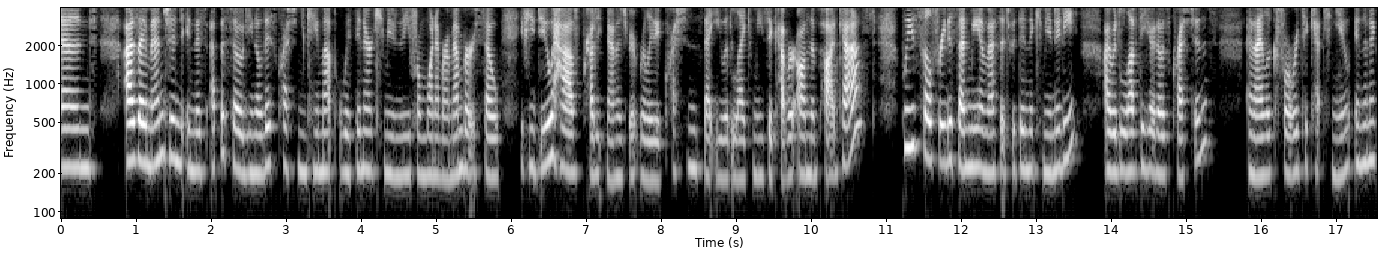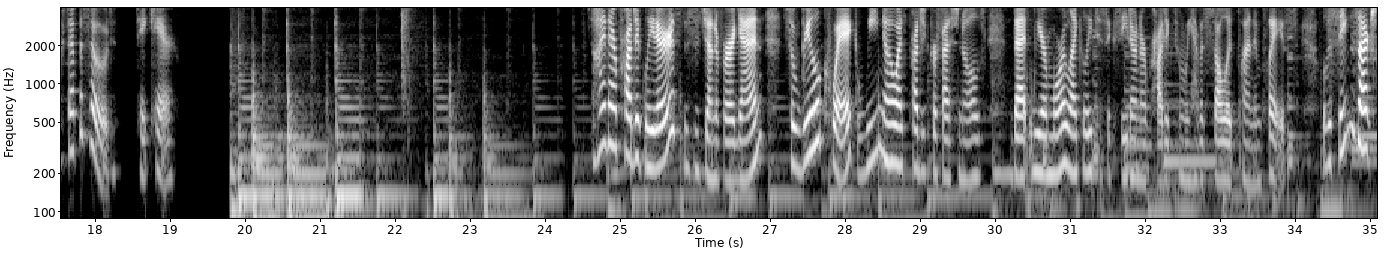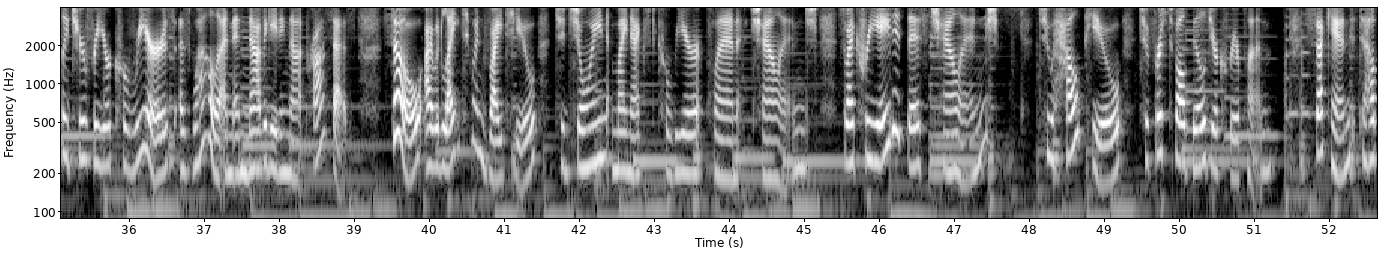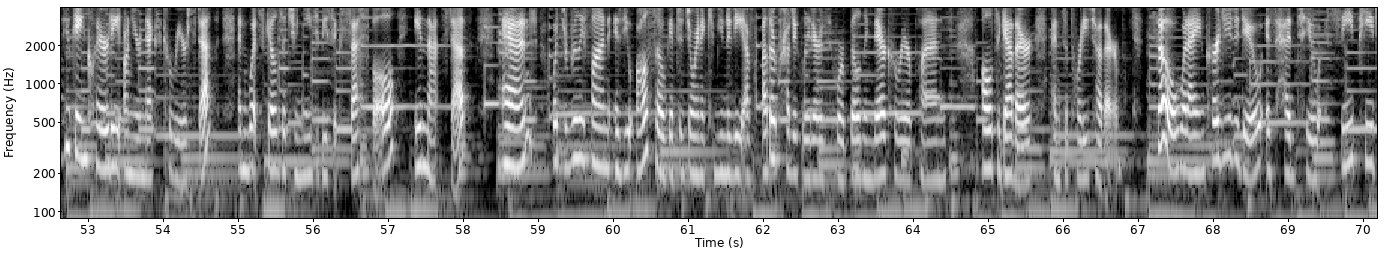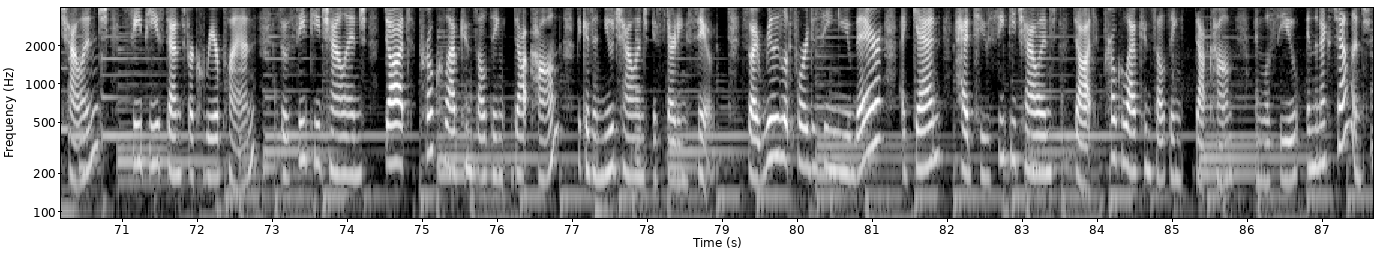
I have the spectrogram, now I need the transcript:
And as I mentioned in this episode, you know, this question came up within our community from one of our members. So if you do have project management related questions that you would like me to cover on the podcast, please feel free to send me a message within the community. I would love to hear those questions, and I look forward to catching you in the next episode. Take care. Hi there, project leaders. This is Jennifer again. So, real quick, we know as project professionals that we are more likely to succeed on our projects when we have a solid plan in place. Well, the same is actually true for your careers as well and, and navigating that process. So, I would like to invite you to join my next career plan challenge. So, I created this challenge to help you to, first of all, build your career plan. Second, to help you gain clarity on your next career step and what skills that you need to be successful in that step. And what's really fun is you also get to join a community of other project leaders who are building their career plans all together and support each other. So, what I encourage you to do is head to CP Challenge. CP stands for career plan. So, cpchallenge.procollabconsulting.com because a new challenge is starting soon. So I really look forward to seeing you there. Again, head to cpchallenge.procollabconsulting.com and we'll see you in the next challenge.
